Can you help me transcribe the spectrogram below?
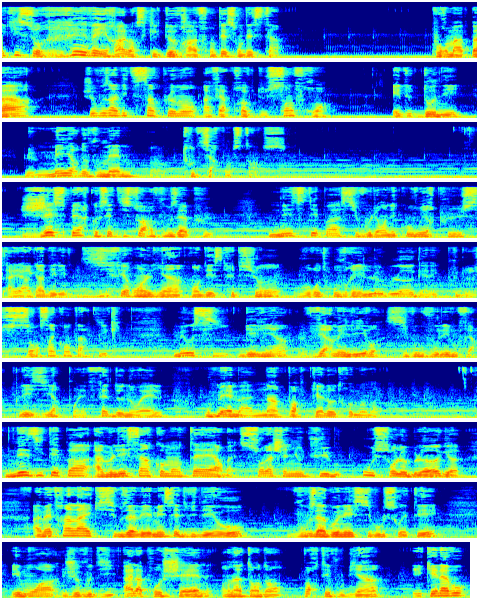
et qui se réveillera lorsqu'il devra affronter son destin. Pour ma part, je vous invite simplement à faire preuve de sang-froid et de donner le meilleur de vous-même en toutes circonstances. J'espère que cette histoire vous a plu. N'hésitez pas, si vous voulez en découvrir plus, à aller regarder les différents liens en description. Vous retrouverez le blog avec plus de 150 articles, mais aussi des liens vers mes livres si vous voulez vous faire plaisir pour les fêtes de Noël ou même à n'importe quel autre moment. N'hésitez pas à me laisser un commentaire bah, sur la chaîne YouTube ou sur le blog, à mettre un like si vous avez aimé cette vidéo, vous abonner si vous le souhaitez. Et moi, je vous dis à la prochaine. En attendant, portez-vous bien et Kenavo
